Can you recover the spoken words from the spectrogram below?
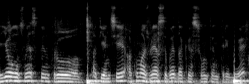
Eu mulțumesc pentru atenție. Acum aș vrea să văd dacă sunt întrebări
